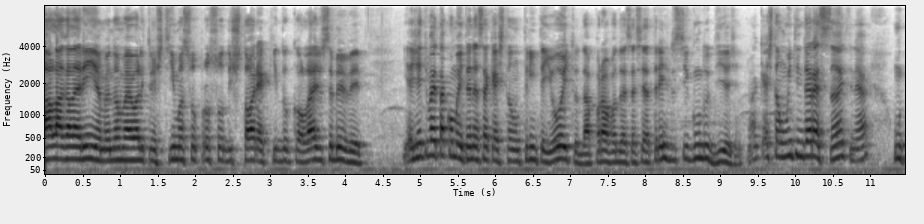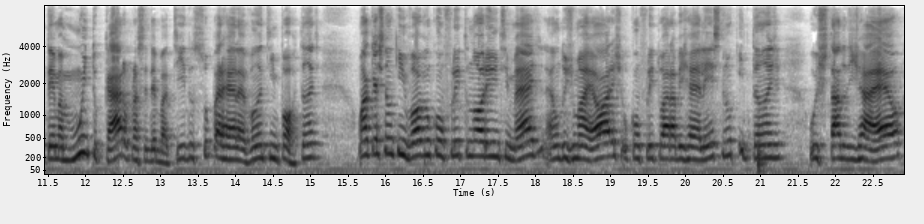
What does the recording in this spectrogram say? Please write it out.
Fala galerinha, meu nome é Wellington Estima, sou professor de História aqui do Colégio CBV. E a gente vai estar tá comentando essa questão 38 da prova do SSA 3 do segundo dia, gente. Uma questão muito interessante, né? Um tema muito caro para ser debatido, super relevante importante. Uma questão que envolve um conflito no Oriente Médio, é um dos maiores, o conflito árabe-israelense, no que tange o Estado de Israel,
